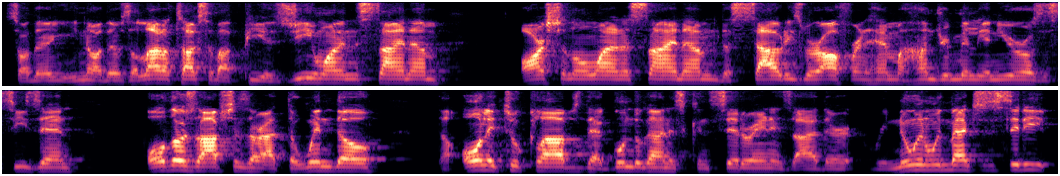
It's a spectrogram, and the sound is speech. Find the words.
So there, you know, there's a lot of talks about PSG wanting to sign him, Arsenal wanting to sign him, the Saudis were offering him 100 million euros a season. All those options are at the window. The only two clubs that Gundogan is considering is either renewing with Manchester City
